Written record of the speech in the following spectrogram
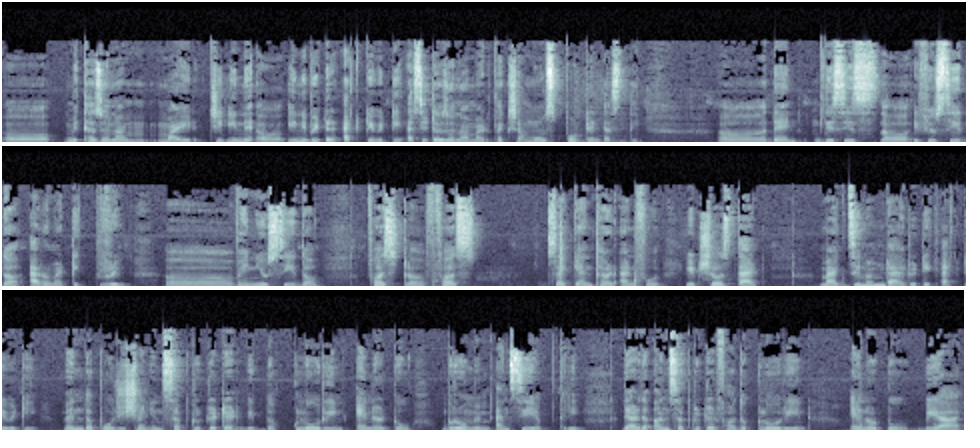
Uh, मिथाझोलामाइड ची uh, inhibitor activity acetazolamide पेक्षा मोस्ट पोटेंट असते uh, then this is uh, if you see the aromatic ring. Uh, when you see the first uh, first second third and fourth it shows that maximum diuretic activity when the position is substituted with the chlorine NO2 bromine and CF3 they are the unsubstituted for the chlorine NO2 Br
